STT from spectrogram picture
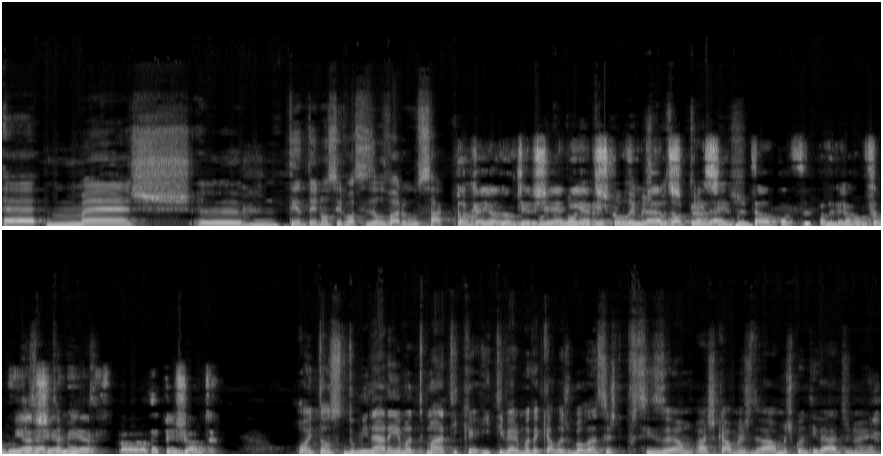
uh, mas uh, tentem não ser vocês a levar o saco. Ok, ou não ter GNRs convidados para a de Natal, pode, pode haver algum familiar GNR ou da PJ. Ou então, se dominarem a matemática e tiverem uma daquelas balanças de precisão, acho que há umas, há umas quantidades, não é?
